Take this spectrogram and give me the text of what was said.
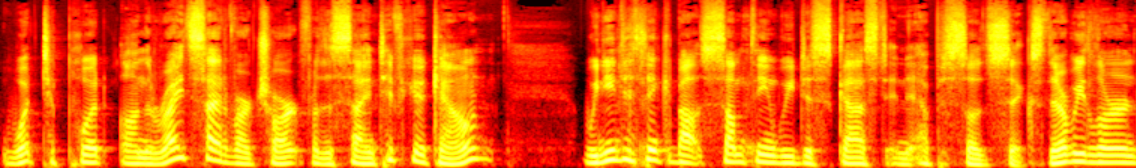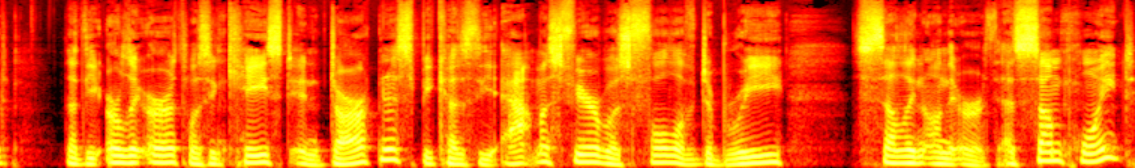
what to put on the right side of our chart for the scientific account, we need to think about something we discussed in episode six. There we learned that the early Earth was encased in darkness because the atmosphere was full of debris settling on the Earth. At some point,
